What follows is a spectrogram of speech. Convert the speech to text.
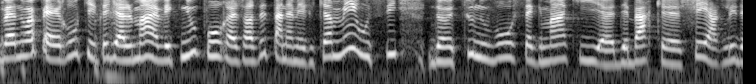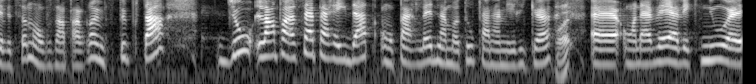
Benoît Perrault, qui est également avec nous pour euh, jaser de Pan America, mais aussi d'un tout nouveau segment qui euh, débarque chez Harley Davidson. On vous en parlera un petit peu plus tard. Joe, l'an passé, à pareille date, on parlait de la moto Panamérica. Ouais. Euh, on avait avec nous euh,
